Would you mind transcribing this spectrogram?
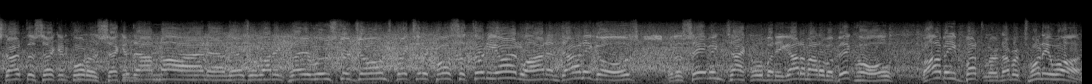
Start the second quarter, second down nine, and there's a running play. Rooster Jones breaks it across the 30-yard line, and down he goes with a saving tackle, but he got him out of a big hole. Bobby Butler, number 21,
